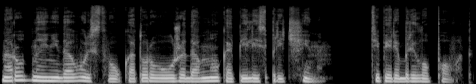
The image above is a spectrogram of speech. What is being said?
Народное недовольство, у которого уже давно копились причины, теперь обрело повод.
